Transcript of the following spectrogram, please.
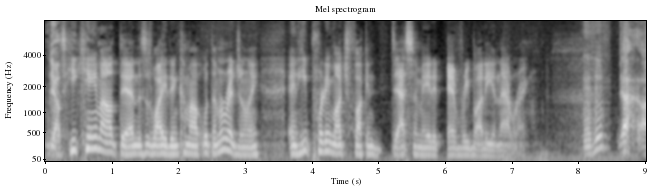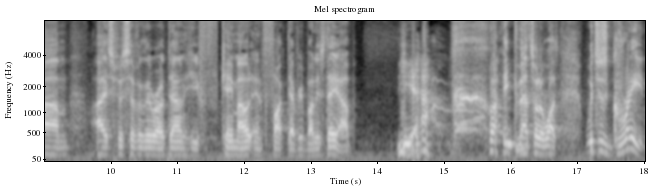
Yes. he came out there, and this is why he didn't come out with them originally, and he pretty much fucking decimated everybody in that ring. Mm-hmm. Yeah, um, I specifically wrote down he f- came out and fucked everybody's day up. Yeah. like that's what it was, which is great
